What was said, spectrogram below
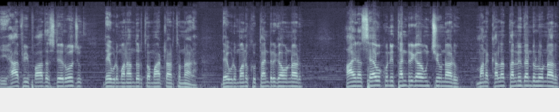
ఈ హ్యాపీ ఫాదర్స్ డే రోజు దేవుడు మన అందరితో మాట్లాడుతున్నాడు. దేవుడు మనకు తండ్రిగా ఉన్నాడు. ఆయన సేవకుని తండ్రిగా ఉంచి ఉన్నాడు. మన కళ్ళ తల్లిదండ్రులు ఉన్నారు.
